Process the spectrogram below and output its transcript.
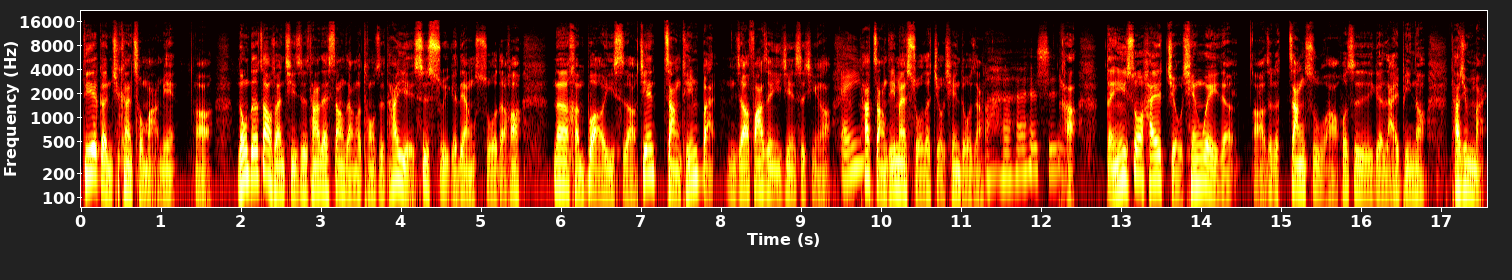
第二个，你去看筹码面。啊，龙德造船其实它在上涨的同时，它也是属于一个量缩的哈。那很不好意思啊，今天涨停板，你知道发生一件事情啊？哎，它涨停板锁了九千多张，是好，等于说还有九千位的啊这个张数啊，或是一个来宾哦，他去买，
